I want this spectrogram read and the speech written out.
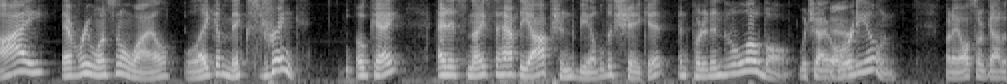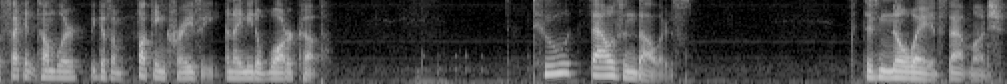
I every once in a while like a mixed drink, okay, and it's nice to have the option to be able to shake it and put it into the low ball, which I already own. But I also got a second tumbler because I'm fucking crazy and I need a water cup. Two thousand dollars. There's no way it's that much.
